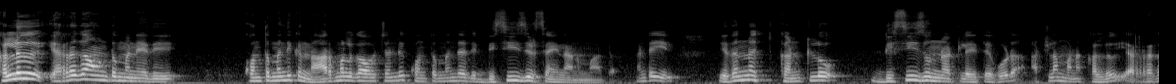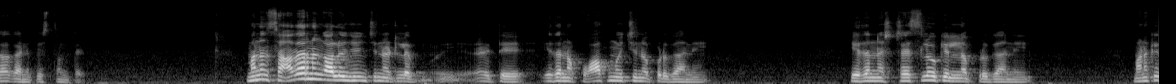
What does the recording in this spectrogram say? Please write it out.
కళ్ళు ఎర్రగా ఉండటం అనేది కొంతమందికి నార్మల్ కావచ్చండి కొంతమంది అది డిసీజెస్ అయిన అనమాట అంటే ఏదన్నా కంట్లో డిసీజ్ ఉన్నట్లయితే కూడా అట్లా మన కళ్ళు ఎర్రగా కనిపిస్తుంటాయి. మనం సాధారణంగా ఆలోచించినట్లయితే ఏదన్నా కోపం వచ్చినప్పుడు కానీ ఏదన్నా స్ట్రెస్లోకి వెళ్ళినప్పుడు కానీ మనకి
